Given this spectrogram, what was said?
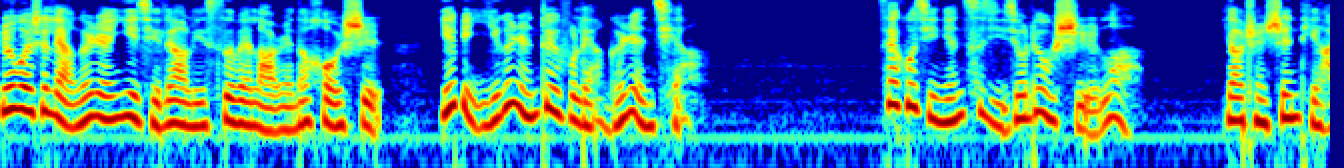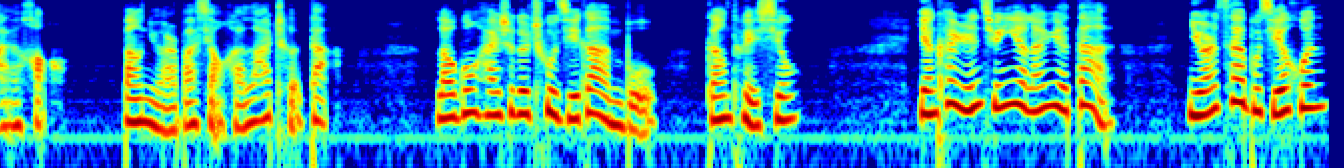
如果是两个人一起料理四位老人的后事，也比一个人对付两个人强。再过几年自己就六十了，要趁身体还好，帮女儿把小孩拉扯大。老公还是个处级干部，刚退休，眼看人群越来越淡，女儿再不结婚，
